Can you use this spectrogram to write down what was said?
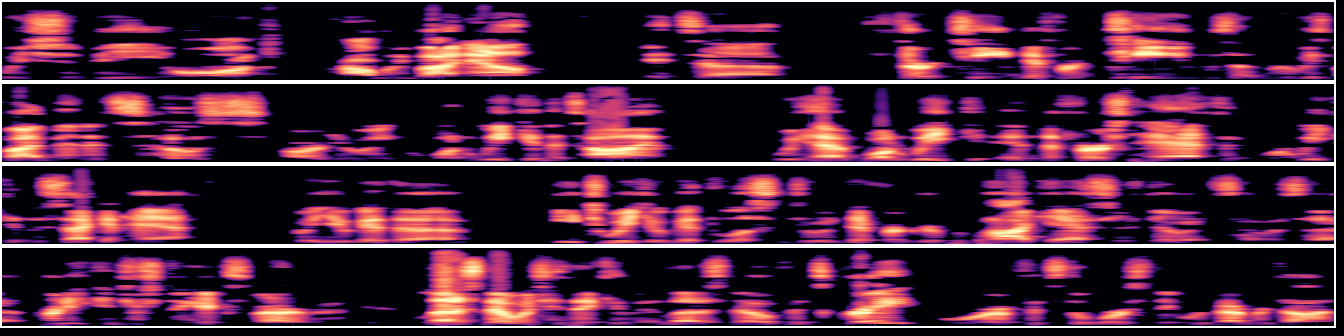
we should be on probably by now. It's uh, 13 different teams of Movies by Minutes hosts are doing one week at a time. We have one week in the first half and one week in the second half, but you get to each week you'll get to listen to a different group of podcasters do it. So it's a pretty interesting experiment. Let us know what you think of it. Let us know if it's great or if it's the worst thing we've ever done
